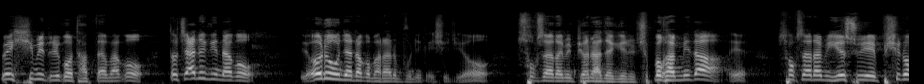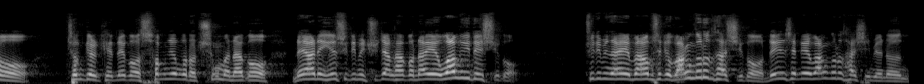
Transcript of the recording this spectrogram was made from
왜 힘이 들고 답답하고 또 짜증이 나고 어려우냐라고 말하는 분이 계시지요. 속 사람이 변화되기를 축복합니다. 예. 속 사람이 예수의 피로 정결케 되고 성령으로 충만하고 내 안에 예수님이 주장하고 나의 왕이 되시고 주님이 나의 마음속에 왕노릇 하시고 내 인생의 왕노릇 하시면은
